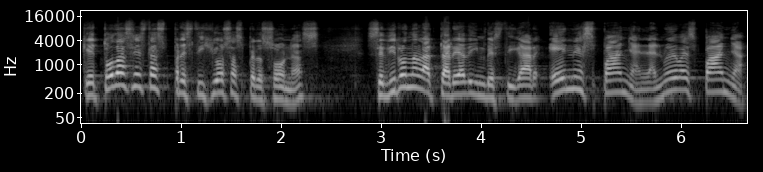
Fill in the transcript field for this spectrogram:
Que todas estas prestigiosas personas se dieron a la tarea de investigar en España, en la Nueva España,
